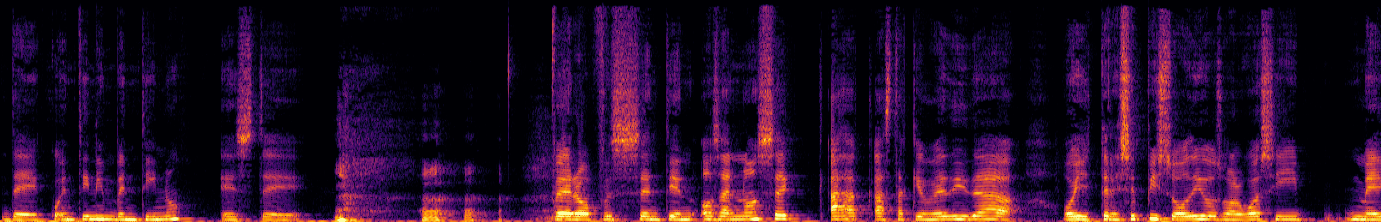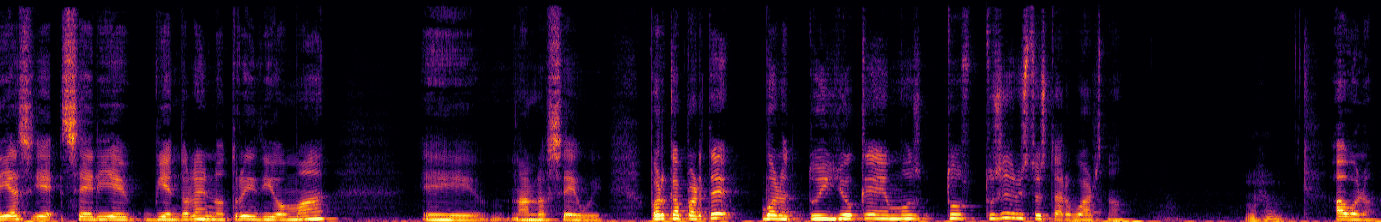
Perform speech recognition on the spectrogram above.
de Quentin Inventino, este... Pero pues se entiende, o sea, no sé hasta qué medida, oye, tres episodios o algo así, media se- serie, viéndola en otro idioma, eh, no lo sé, güey. Porque aparte, bueno, tú y yo que hemos, tú, tú sí has visto Star Wars, ¿no? Ujú. Ah, bueno.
